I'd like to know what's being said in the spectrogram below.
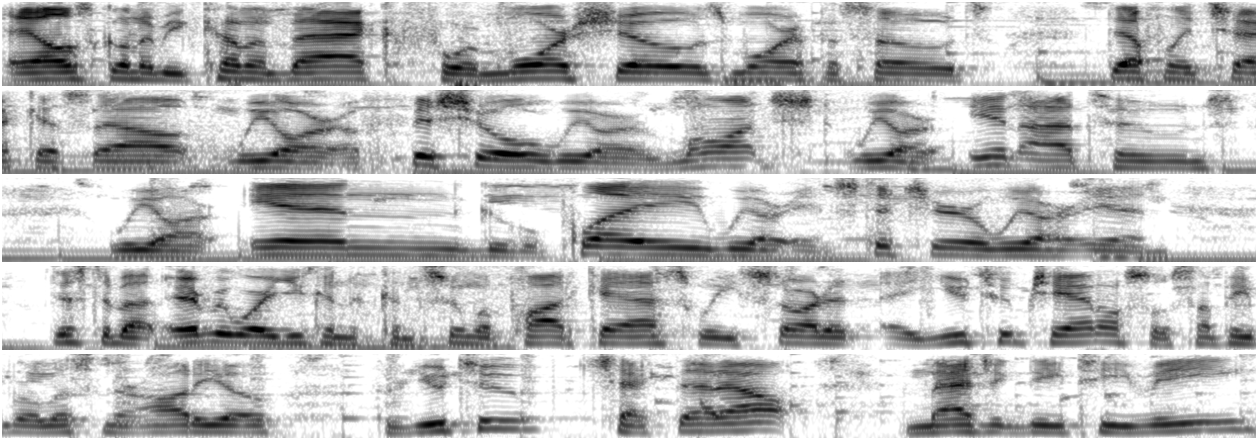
L's going to be coming back for more shows, more episodes. Definitely check us out. We are official. We are launched. We are in iTunes. We are in Google Play. We are in Stitcher. We are in just about everywhere you can consume a podcast. We started a YouTube channel, so some people are listening to audio through YouTube. Check that out, Magic DTV,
